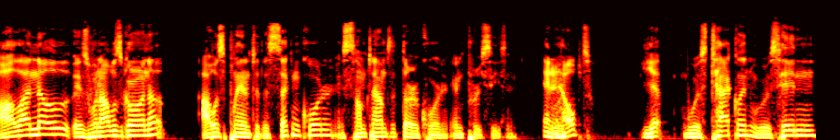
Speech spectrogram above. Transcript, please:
All I know is when I was growing up, I was playing to the second quarter and sometimes the third quarter in preseason. And it helped? Yep. We was tackling, we was hitting,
